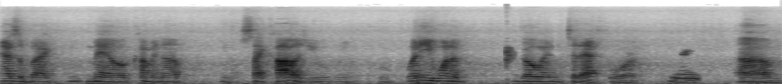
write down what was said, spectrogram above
as a black male coming up, you know, psychology. You know, what do you want to go into that for? Right. Um,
